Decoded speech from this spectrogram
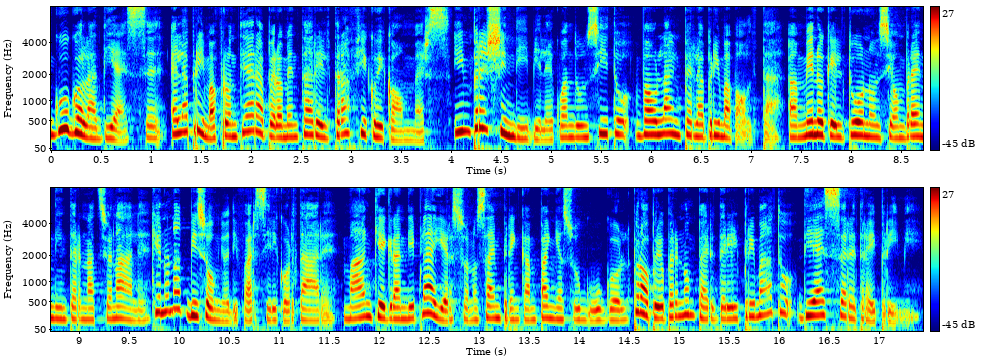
Google ADS è la prima frontiera per aumentare il traffico e-commerce, imprescindibile quando un sito va online per la prima volta, a meno che il tuo non sia un brand internazionale che non ha bisogno di farsi ricordare, ma anche i grandi player sono sempre in campagna su Google, proprio per non perdere il primato di essere tra i primi.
